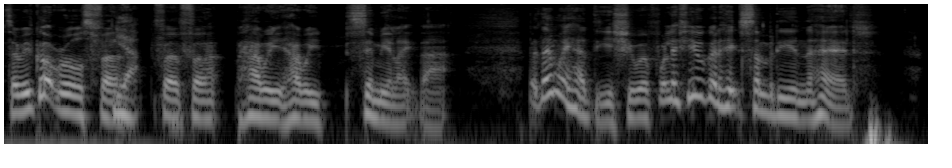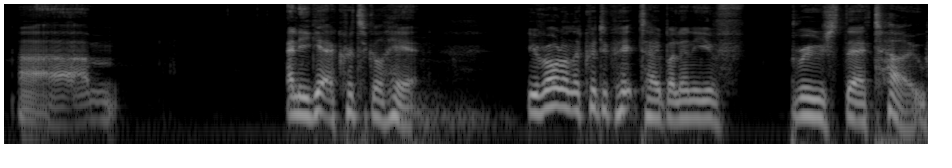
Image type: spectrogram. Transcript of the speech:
So we've got rules for Yeah. for, for how we how we simulate that. But then we had the issue of well, if you're going to hit somebody in the head, um, and you get a critical hit, you roll on the critical hit table and you've bruised their toe.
